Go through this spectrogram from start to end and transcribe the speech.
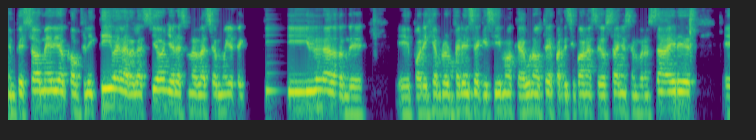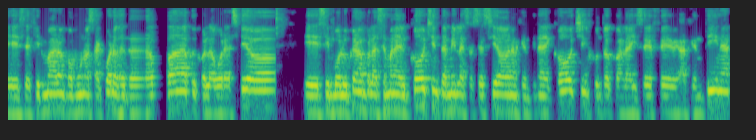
empezó medio conflictiva la relación y ahora es una relación muy efectiva, donde eh, por ejemplo, conferencia que hicimos, que algunos de ustedes participaron hace dos años en Buenos Aires, eh, se firmaron como unos acuerdos de trabajo y colaboración, eh, se involucraron para la Semana del Coaching, también la Asociación Argentina de Coaching, junto con la ICF Argentina,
